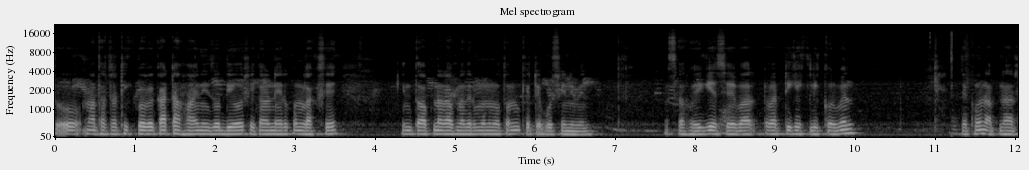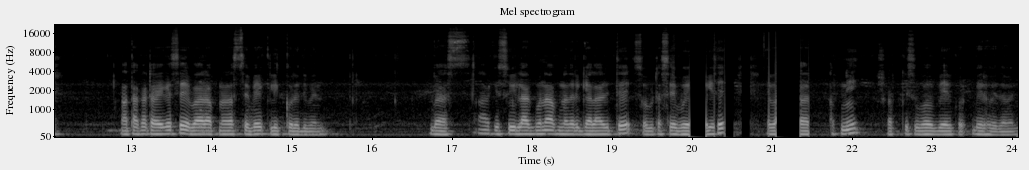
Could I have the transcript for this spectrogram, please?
তো মাথাটা ঠিকভাবে কাটা হয়নি যদিও, সে কারণে এরকম লাগছে। কিন্তু আপনারা আপনাদের মন মতন কেটে বসিয়ে নেবেন। আচ্ছা হয়ে গিয়েছে। এবার এবার টিকে ক্লিক করবেন। দেখুন, আপনার মাথা কাটা হয়ে গেছে। এবার আপনারা সেভে ক্লিক করে দিবেন। ব্যাস, আর কিছুই লাগবে না আপনাদের গ্যালারিতে ছবিটা সেভ হয়ে গেছে। এবার আপনি সব কিছুভাবে বের বের হয়ে যাবেন।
